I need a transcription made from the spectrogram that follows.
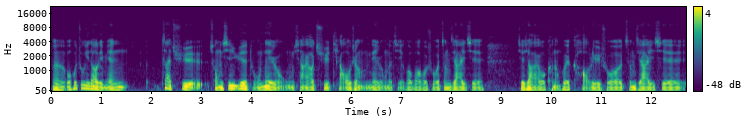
嗯，我会注意到里面再去重新阅读内容，想要去调整内容的结构，包括说增加一些，接下来我可能会考虑说增加一些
